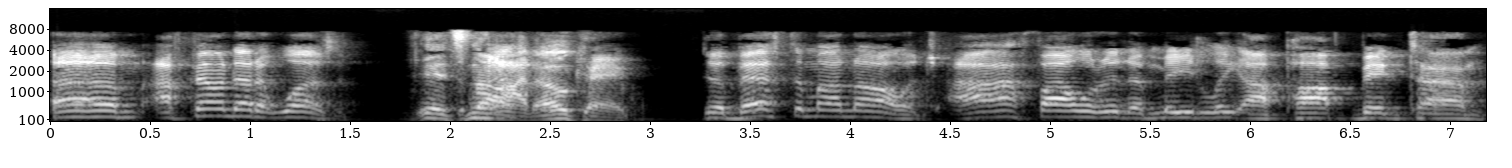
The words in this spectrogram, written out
Um, I found out it wasn't. It's not. Okay the best of my knowledge, I followed it immediately. I popped big time,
